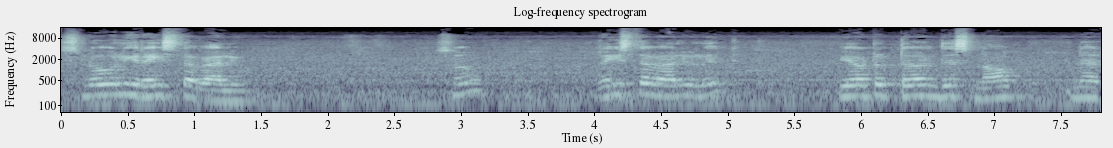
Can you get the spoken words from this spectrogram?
slowly raise the value. So raise the value like we have to turn this knob in a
